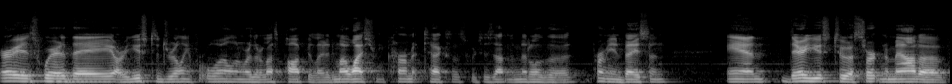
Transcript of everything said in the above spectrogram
areas where they are used to drilling for oil and where they're less populated. My wife's from Kermit, Texas, which is out in the middle of the Permian Basin. And they're used to a certain amount of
